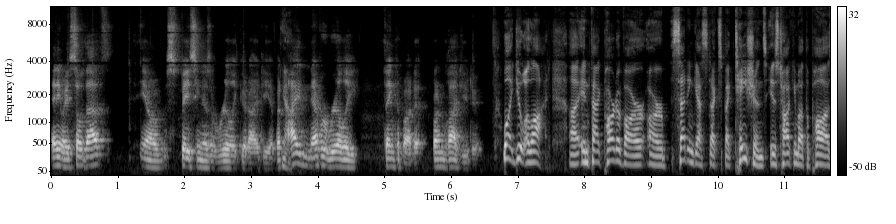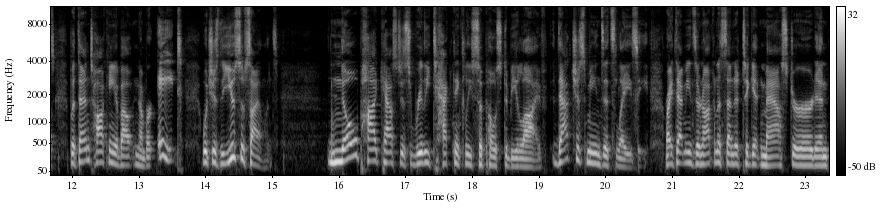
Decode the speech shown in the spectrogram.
Anyway, so that's you know, spacing is a really good idea, but yeah. I never really think about it, but I'm glad you do. Well, I do a lot. Uh, in fact, part of our, our setting guest expectations is talking about the pause, but then talking about number eight, which is the use of silence. No podcast is really technically supposed to be live. That just means it's lazy, right? That means they're not going to send it to get mastered and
